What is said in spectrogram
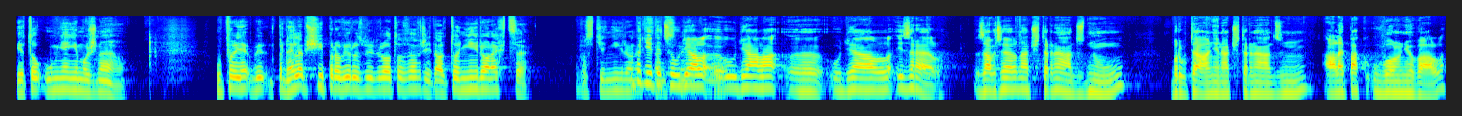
je to umění možného. Úplně nejlepší pro virus by bylo to zavřít, ale to nikdo nechce. Prostě nikdo nechce. Podívejte, co Musíme- udělal, udělal, uh, udělal Izrael. Zavřel na 14 dnů, brutálně na 14 dnů, ale pak uvolňoval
